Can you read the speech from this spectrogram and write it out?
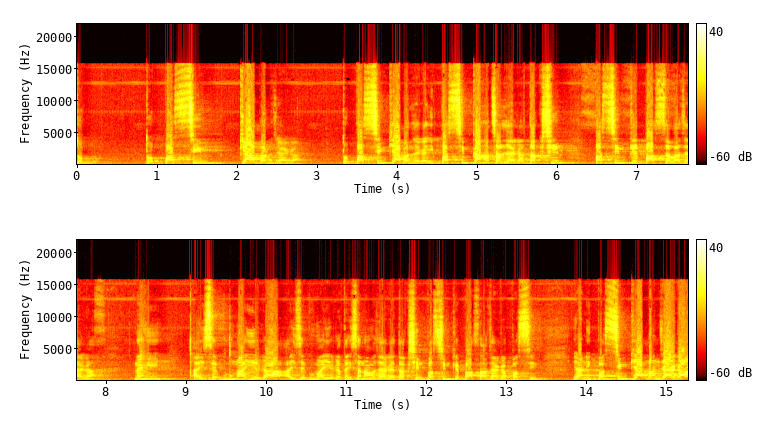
तो तो पश्चिम क्या बन जाएगा? तो पश्चिम क्या बन जाएगा? ये पश्चिम कहाँ चल जाएगा? दक्षिण पश्चिम के पास चला जाएगा। नहीं, ऐसे घुमाइएगा ऐसे घुमाइएगा तो ऐसा ना हो जाएगा, दक्षिण पश्चिम के पास आ जाएगा पश्चिम। यानी पश्चिम क्या बन जाएगा?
